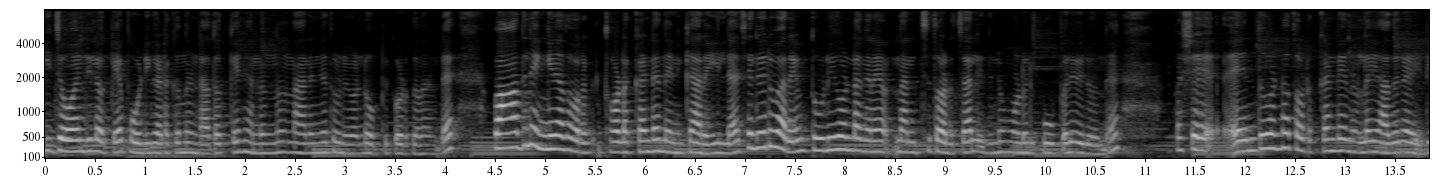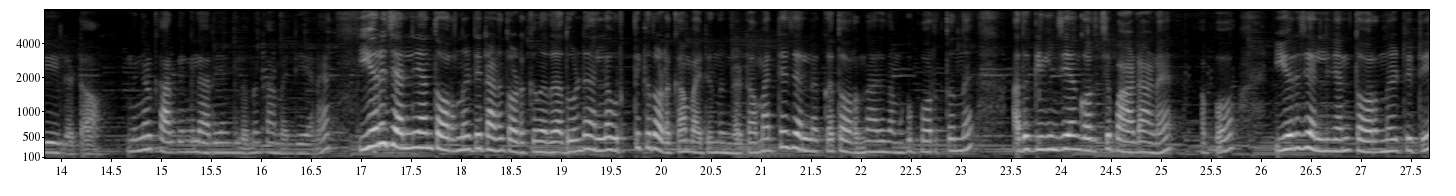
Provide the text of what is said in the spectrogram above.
ഈ ജോയിന്റിലൊക്കെ പൊടി കിടക്കുന്നുണ്ട്. അതൊക്കെ ഞാനൊന്ന് നനഞ്ഞ തുണി കൊണ്ട് ഒപ്പി കൊടുക്കുന്നുണ്ട്. വാതിൽ എങ്ങനെയാണ് തുറ തുടക്കേണ്ടതെന്ന് എനിക്കറിയില്ല. ചിലർ പറയും തുണി കൊണ്ട് അങ്ങനെ നനച്ച് തുടച്ചാൽ ഇതിന്റെ മുകളിൽ ഒരു പൂപ്പൽ വരുമെന്ന്. പക്ഷേ എന്തുകൊണ്ടാണ് തുടക്കേണ്ടതെന്നുള്ള യാതൊരു ഐഡിയ ഇല്ല കേട്ടോ നിങ്ങൾക്ക് ആർക്കെങ്കിലും അറിയാമെങ്കിൽ ഒന്ന് കമന്റ് ചെയ്യണേ. ഈ ഒരു ജെല്ല് ഞാൻ തുറന്നിട്ടിട്ടാണ് തുടക്കുന്നത്. അതുകൊണ്ട് നല്ല വൃത്തിക്ക് തുടക്കാൻ പറ്റുന്നുണ്ട് കേട്ടോ. മറ്റേ ജെല്ലൊക്കെ തുറന്നാൽ നമുക്ക് പുറത്തുനിന്ന് അത് ക്ലീൻ ചെയ്യാൻ കുറച്ച് പാടാണ്. അപ്പോൾ ഈ ഒരു ജെല്ല് ഞാൻ തുറന്നിട്ടിട്ട്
